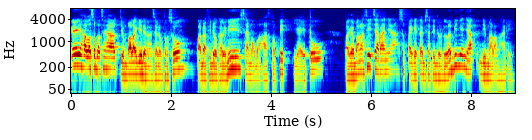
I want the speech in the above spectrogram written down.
Oke, halo Sobat Sehat. Jumpa lagi dengan saya Dr. Sung. Pada video kali ini, saya mau bahas topik yaitu bagaimana sih caranya supaya kita bisa tidur lebih nyenyak di malam hari.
